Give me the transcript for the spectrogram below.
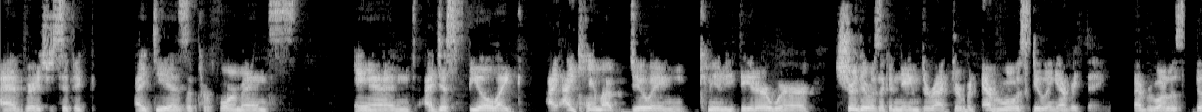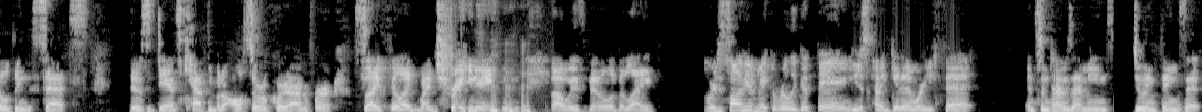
I have very specific ideas of performance. And I just feel like I, I came up doing community theater where sure there was like a named director, but everyone was doing everything. Everyone was building the sets. There's a dance captain, but also a choreographer. So I feel like my training has always been a little bit like, we're just all here to make a really good thing. You just kind of get in where you fit. And sometimes that means doing things that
